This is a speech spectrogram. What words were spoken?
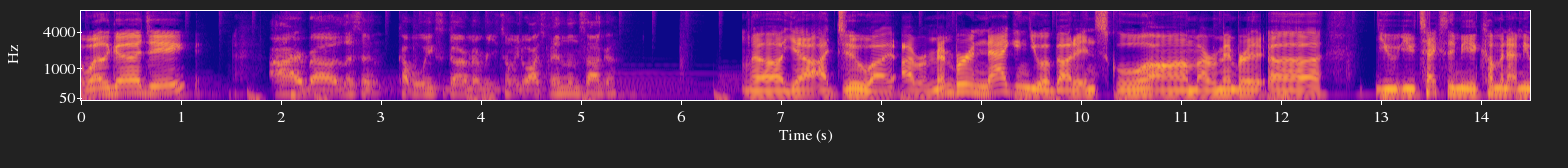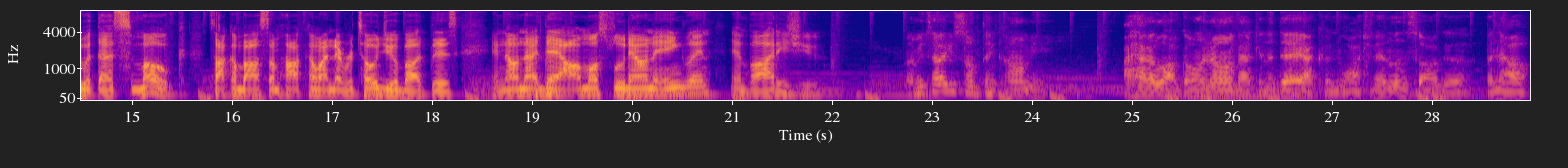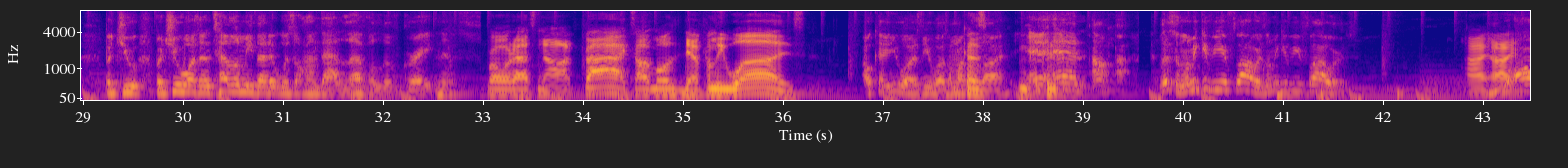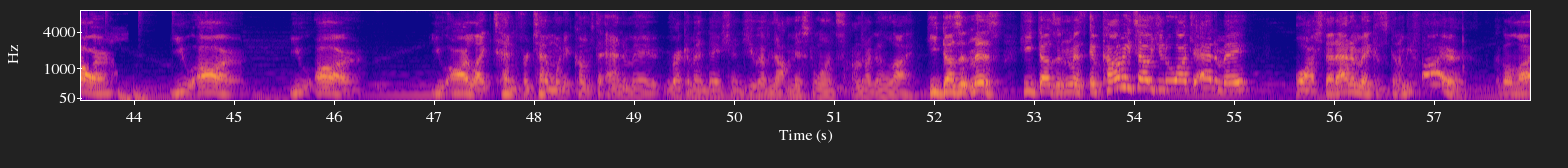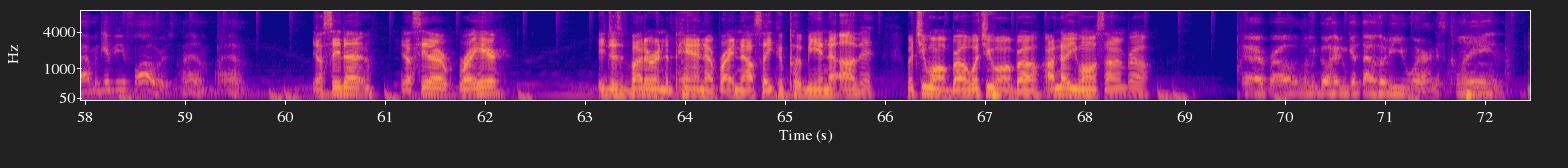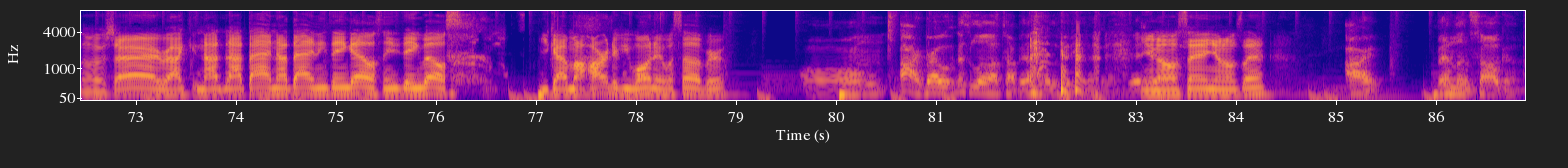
What's good, G? All right, bro. Listen, a couple weeks ago, remember you told me to watch Vinland Saga? Uh, yeah, I do. I, I remember nagging you about it in school. Um, I remember uh, you you texted me coming at me with that smoke, talking about some how come I never told you about this. And on that day, I almost flew down to England and bodied you. Let me tell you something, Kami. I had a lot going on back in the day. I couldn't watch Vinland Saga, but now, but you, but you wasn't telling me that it was on that level of greatness. Bro, that's not facts. I most definitely was. Okay, you was, you was. I'm not gonna lie. And, and uh, uh, listen, let me give you your flowers. Let me give you flowers. I, you I are, you are, you are, you are like ten for ten when it comes to anime recommendations. You have not missed once. I'm not gonna lie. He doesn't miss. He doesn't miss. If Kami tells you to watch anime, watch that anime because it's gonna be fire. I'm not gonna lie. I'm gonna give you flowers. I am. I am. Y'all see that? Y'all see that right here? He just buttering the pan up right now so he could put me in the oven. What you want, bro? What you want, bro? I know you want something, bro. Yeah, bro. Let me go ahead and get that hoodie you wearing. It's clean. No, sir. I, not not that. Not that. Anything else? Anything else? You got my heart if you want it. What's up, bro? Oh, all right, bro. That's a little off topic. That's another video. That's another video. You know what I'm saying? You know what I'm saying? All right, Vinland Saga.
